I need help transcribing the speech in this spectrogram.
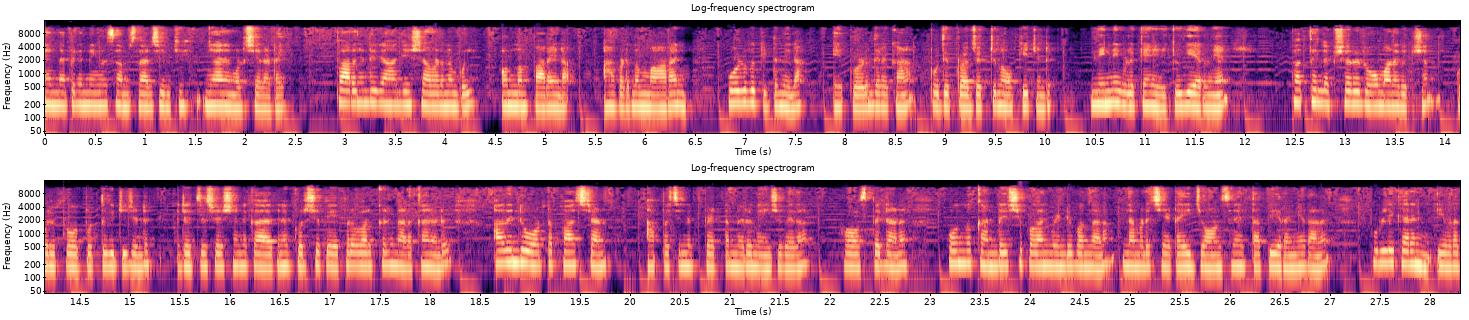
എന്നാൽ പിന്നെ നിങ്ങൾ സംസാരിച്ചിരിക്കും. ഞാൻ അങ്ങോട്ട് ചെല്ലട്ടെ. പറഞ്ഞിട്ട് രാജേഷ് അവിടെ നിന്നും പോയി. ഒന്നും പറയണ്ട. അവിടെ നിന്നും മാറാൻ ഒഴിവ് കിട്ടുന്നില്ല. എപ്പോഴും തിരക്കാണ്. പുതിയ പ്രൊജക്റ്റ് നോക്കിയിട്ടുണ്ട്. നിന്നെ വിളിക്കാൻ ഇരിക്കുകയായിരുന്നു ഞാൻ. പത്ത് ലക്ഷറി റൂമാണ് ലക്ഷ്യം. ഒരു പ്രോപ്പർട്ടി കിട്ടിയിട്ടുണ്ട്. രജിസ്ട്രേഷന്റെ കാര്യത്തിനെ കുറിച്ച് പേപ്പർ വർക്കുകൾ നടക്കാനുണ്ട്. അതിന്റെ ഓട്ടപ്പാച്ചിലാണ് അപ്പച്ചന് പെട്ടെന്നൊരു നെഞ്ചുവേദന ഹോസ്പിറ്റലാണ് ഒന്ന് കണ്ടേച്ച് പോകാൻ വേണ്ടി വന്നതാണ്. നമ്മുടെ ചേട്ടായി ജോൺസനെ തപ്പി ഇറങ്ങിയതാണ്. പുള്ളിക്കാരൻ ഇവിടെ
